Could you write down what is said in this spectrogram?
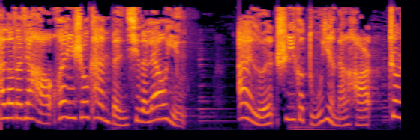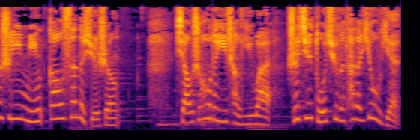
Hello，大家好，欢迎收看本期的撩影。艾伦是一个独眼男孩，正是一名高三的学生。小时候的一场意外，直接夺去了他的右眼。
